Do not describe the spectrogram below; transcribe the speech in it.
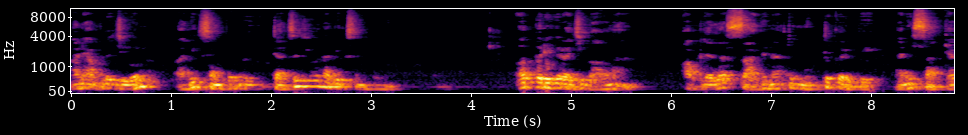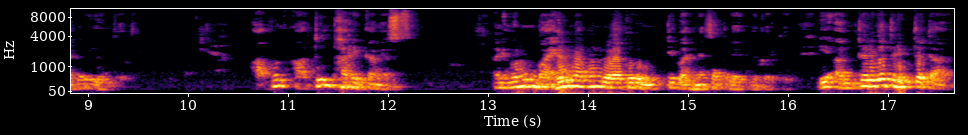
आणि आपलं जीवन अधिक संपन्न होईल त्याचं जीवन अधिक संपन्न होईल अपरिग्रहाची भावना आपल्याला साधनातून मुक्त करते आणि साध्याकडे घेऊन जाते. आपण आतून फार रिकामे असतो. आणि म्हणून बाहेरून आपण गोळा करून ते भरण्याचा प्रयत्न करतो. ही अंतर्गत रिक्तता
